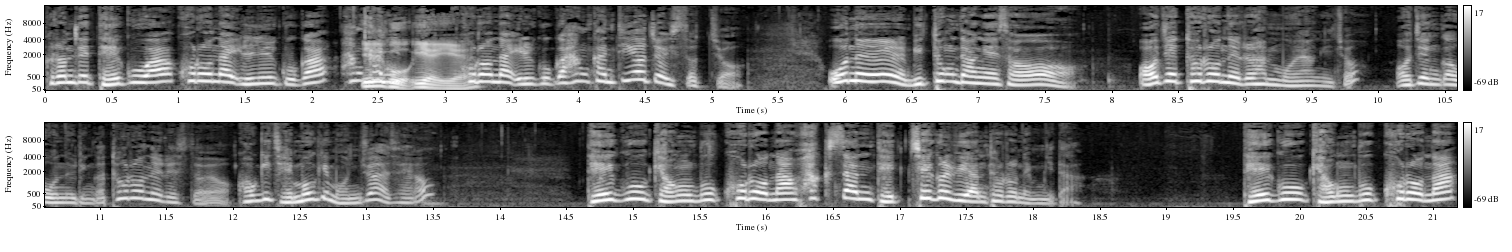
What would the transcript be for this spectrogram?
그런데 대구와 코로나 119가 한 칸이 19, 예, 예. 코로나 19가 한 칸 띄어져 있었죠. 오늘 미통당에서 어제 토론회를 한 모양이죠. 어젠가 오늘인가 토론회를 했어요. 거기 제목이 뭔지 아세요? 대구 경북 코로나 확산 대책을 위한 토론회입니다. 대구 경북 코로나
